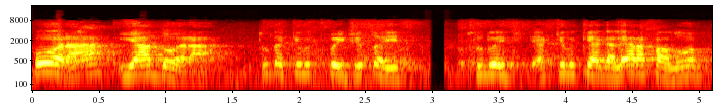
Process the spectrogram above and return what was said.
orar e adorar. Tudo aquilo que foi dito aí. Tudo aquilo que a galera falou.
